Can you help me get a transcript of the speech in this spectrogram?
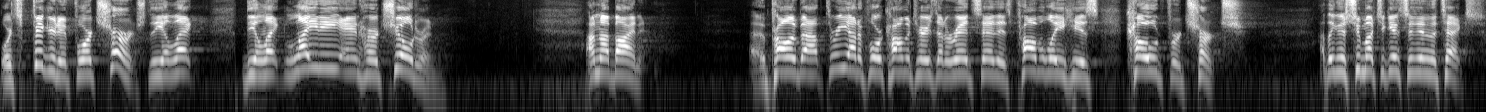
or it's figurative for a church. The elect the elect lady and her children. I'm not buying it. Uh, probably about three out of four commentaries that I read said it's probably his code for church. I think there's too much against it in the text.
